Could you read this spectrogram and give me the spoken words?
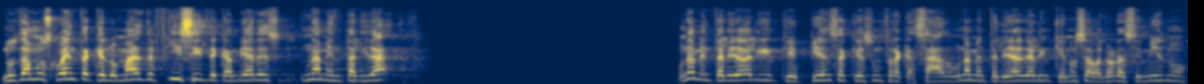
nos damos cuenta que lo más difícil de cambiar es una mentalidad. Una mentalidad de alguien que piensa que es un fracasado, una mentalidad de alguien que no se valora a sí mismo,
